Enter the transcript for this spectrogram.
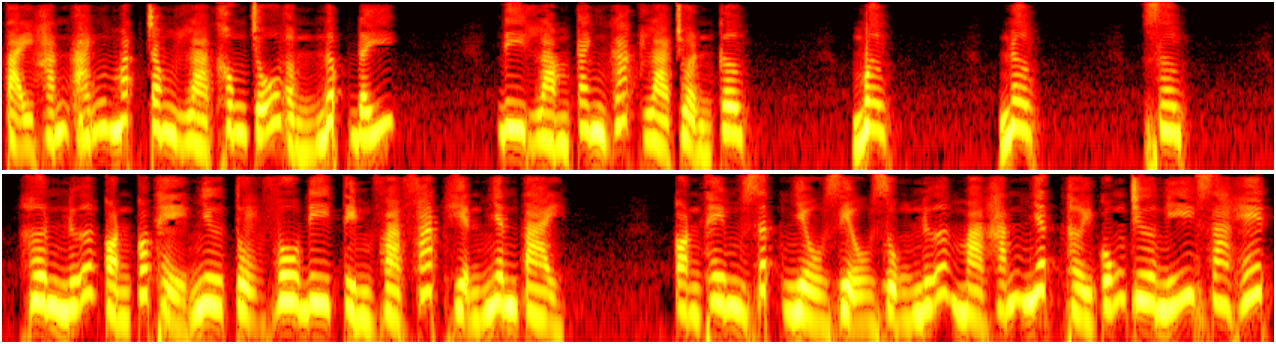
Tại hắn ánh mắt trong là không chỗ ẩm nấp đấy. Đi làm canh gác là chuẩn cơ. Mơ. Nơ. Dơ. Hơn nữa còn có thể như tuổi vô đi tìm và phát hiện nhân tài. Còn thêm rất nhiều diệu dụng nữa mà hắn nhất thời cũng chưa nghĩ ra hết.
